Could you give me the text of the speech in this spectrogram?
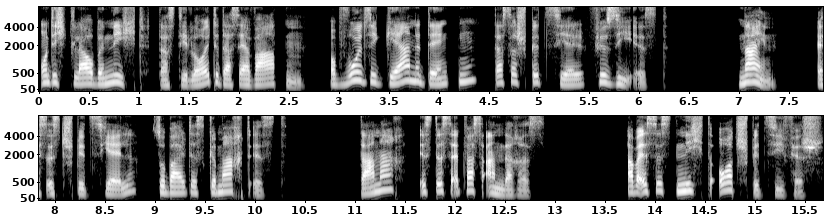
Und ich glaube nicht, dass die Leute das erwarten, obwohl sie gerne denken, dass es speziell für sie ist. Nein, es ist speziell, sobald es gemacht ist. Danach ist es etwas anderes. Aber es ist nicht ortsspezifisch.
